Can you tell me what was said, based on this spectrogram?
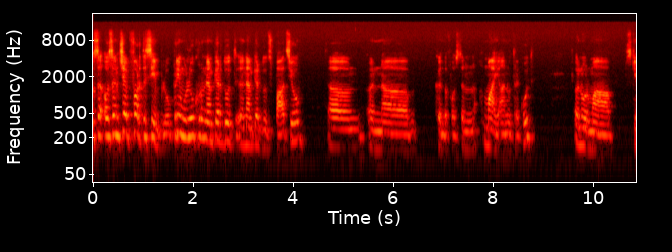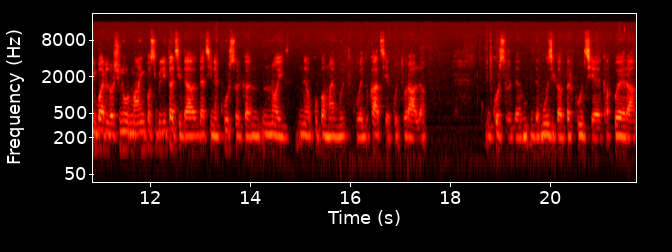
să, o să încep foarte simplu. Primul lucru, ne-am pierdut, ne-am pierdut spațiu uh, în, uh, când a fost? În mai anul trecut, în urma schimbărilor și în urma imposibilității de a, de a ține cursuri, că noi ne ocupăm mai mult cu educație culturală, cursuri de, de muzică, percuție, capoeira,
